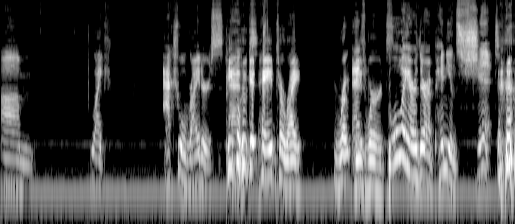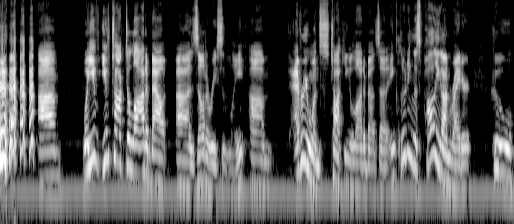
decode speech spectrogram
um, like actual writers. People who get paid to write wrote And these words. Boy, are their opinions shit. um, well, you've you've talked a lot about uh, Zelda recently. Um, everyone's talking a lot about Zelda, including this Polygon writer who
